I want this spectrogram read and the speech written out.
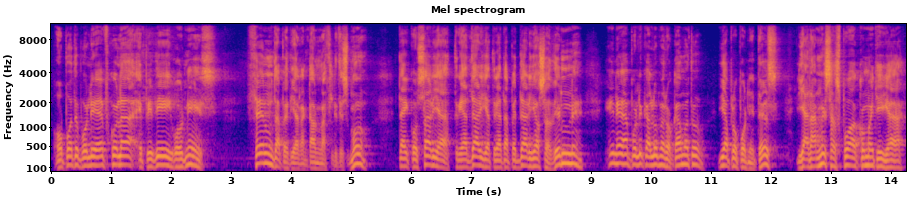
Οπότε πολύ εύκολα, επειδή οι γονείς θέλουν τα παιδιά να κάνουν αθλητισμό, τα 20, 30, 35 όσα δίνουν είναι ένα πολύ καλό μεροκάματο για προπονητές, για να μην σας πω ακόμα και για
